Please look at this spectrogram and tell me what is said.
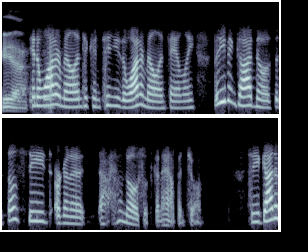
Yeah. In a watermelon to continue the watermelon family, but even God knows that those seeds are going to uh, who knows what's going to happen to them. So you got to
